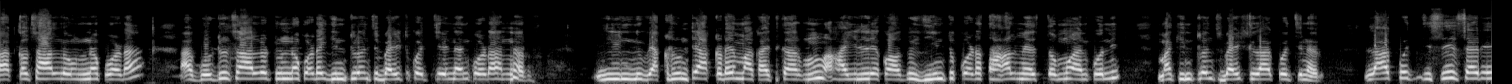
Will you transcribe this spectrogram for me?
బక్కల సాల్లో ఉన్నా కూడా ఆ గొడ్డుల సాల్లో ఉన్నా కూడా ఇంట్లోంచి బయటకు వచ్చేయండి అని కూడా అన్నారు. ఈ నువ్వు ఎక్కడుంటే అక్కడే మాకు అధికారము. ఆ ఇల్లే కాదు ఈ ఇంటికి కూడా తాళం వేస్తాము అనుకొని మాకు ఇంట్లోంచి బయటకు లాక్కొచ్చినారు. లాక్కొచ్చేసి సరే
